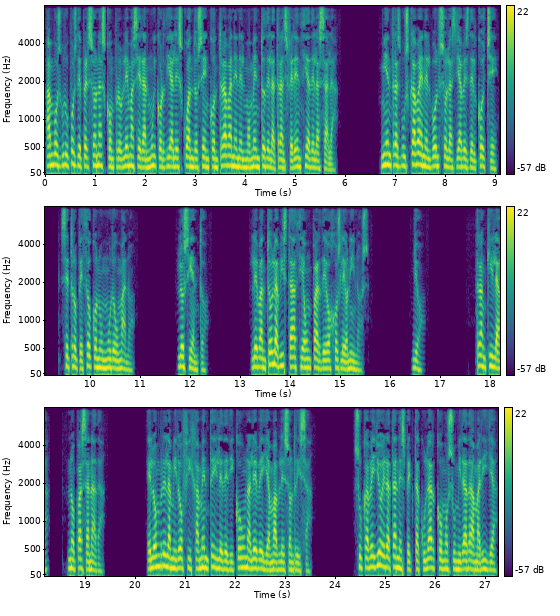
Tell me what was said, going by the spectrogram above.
Ambos grupos de personas con problemas eran muy cordiales cuando se encontraban en el momento de la transferencia de la sala. Mientras buscaba en el bolso las llaves del coche, se tropezó con un muro humano. Lo siento. Levantó la vista hacia un par de ojos leoninos. Yo. Tranquila, no pasa nada. El hombre la miró fijamente y le dedicó una leve y amable sonrisa. Su cabello era tan espectacular como su mirada amarilla,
